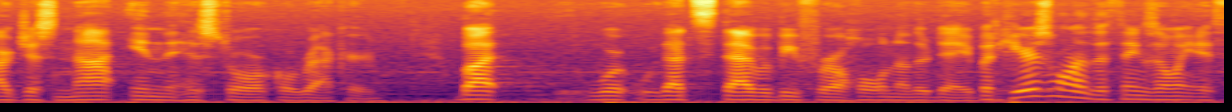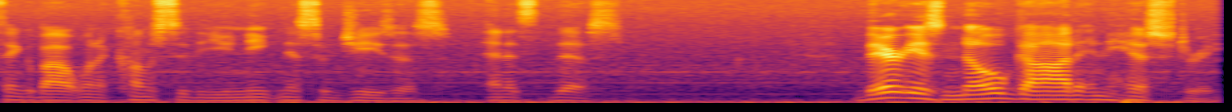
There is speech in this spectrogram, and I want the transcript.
are just not in the historical record. But that's that would be for a whole another day. But here's one of the things I want you to think about when it comes to the uniqueness of Jesus, and it's this: there is no God in history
